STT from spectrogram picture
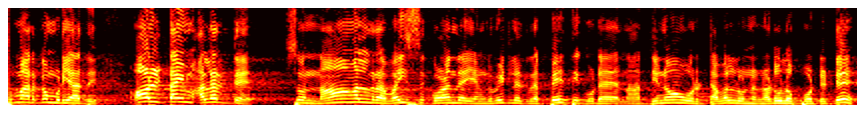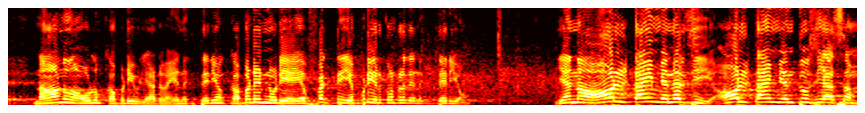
சும்மா இருக்க முடியாது. ஆல் டைம் அலர்ட்டு ஸோ நாலரை வயசு குழந்தை எங்கள் வீட்டில் இருக்கிற பேத்தி கூட நான் தினம் ஒரு டவல் ஒன்று நடுவில் போட்டுட்டு நானும் அவளும் கபடி விளையாடுவேன். எனக்கு தெரியும் கபடியினுடைய எஃபெக்ட் எப்படி இருக்குன்றது எனக்கு தெரியும். ஏன்னா all time energy all time enthusiasm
